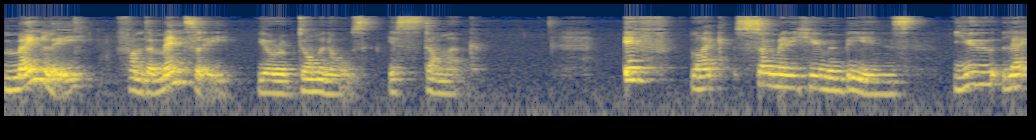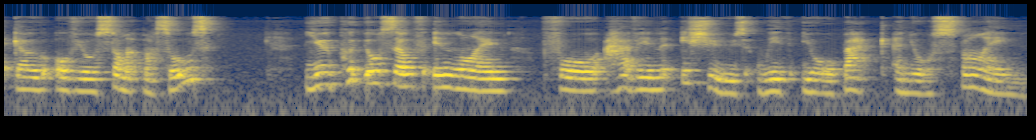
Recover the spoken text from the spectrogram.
mainly, fundamentally, your abdominals, your stomach. If, like so many human beings, you let go of your stomach muscles, you put yourself in line for having issues with your back and your spine,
